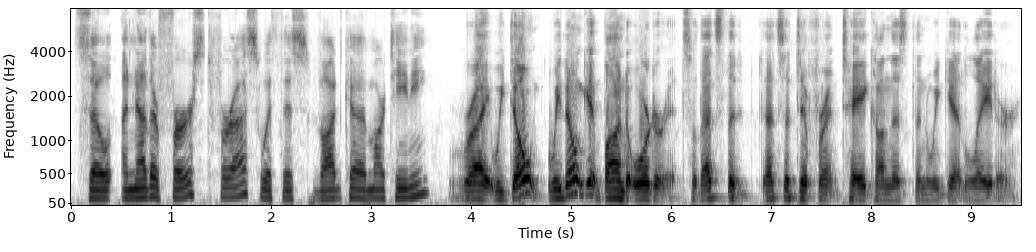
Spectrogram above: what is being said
So another first for us with this vodka martini. Right. We don't we don't get Bond to order it. So that's the that's a different take on this than we get later.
